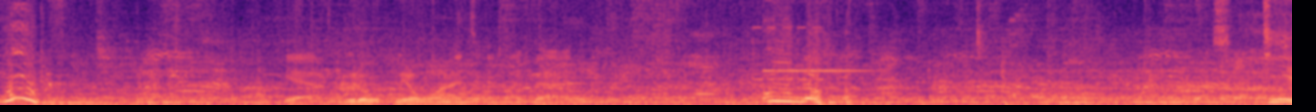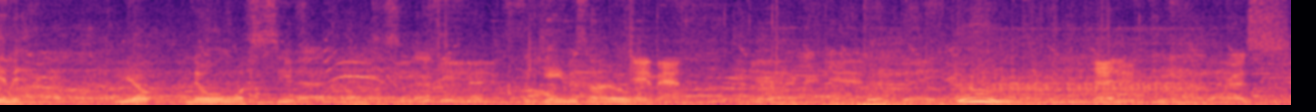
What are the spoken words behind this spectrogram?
Woo! Yeah, we don't we don't want it to end like that. Oh no! Damn it! You. No one wants to see that. No one wants to see that. The game is not over. Hey, man. Ooh! Yeah, dude. Chris, I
